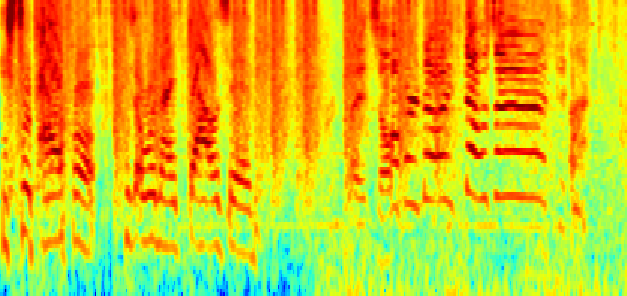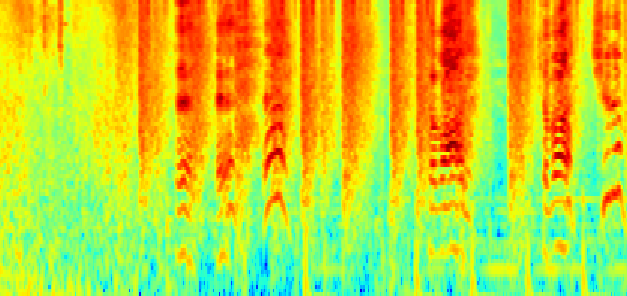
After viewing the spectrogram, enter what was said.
He's too powerful. He's over 9,000. It's over 9,000! Come on! Come on! Shoot him!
